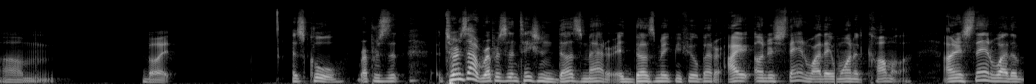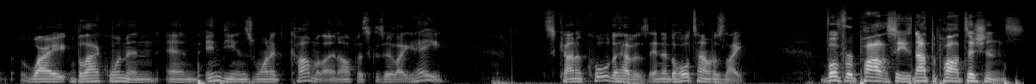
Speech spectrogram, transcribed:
Um, but it's cool. Represent. It turns out representation does matter. It does make me feel better. I understand why they wanted Kamala. I understand why the why black women and Indians wanted Kamala in office because they're like, hey, it's kind of cool to have us. And then the whole time I was like, vote for policies, not the politicians.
